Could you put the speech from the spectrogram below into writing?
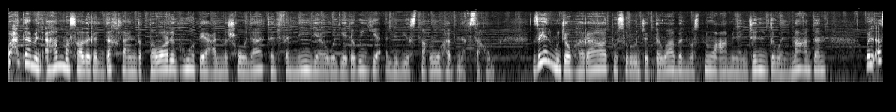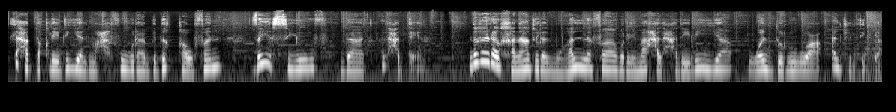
واحدة من أهم مصادر الدخل عند الطوارق هو بيع المشغولات الفنية واليدوية اللي بيصنعوها بنفسهم زي المجوهرات وسروج الدواب المصنوعة من الجلد والمعدن والأسلحة التقليدية المحفورة بدقة وفن زي السيوف ذات الحدين. ده غير الخناجر المغلفة والرماح الحديدية والدروع الجلدية.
